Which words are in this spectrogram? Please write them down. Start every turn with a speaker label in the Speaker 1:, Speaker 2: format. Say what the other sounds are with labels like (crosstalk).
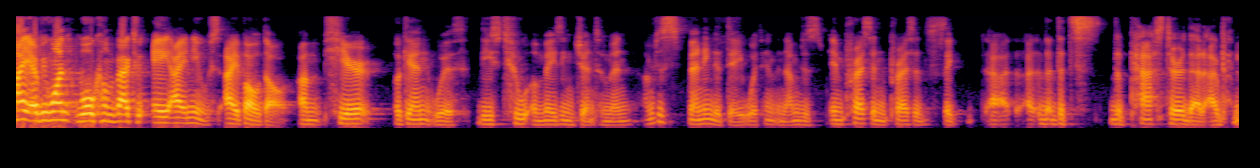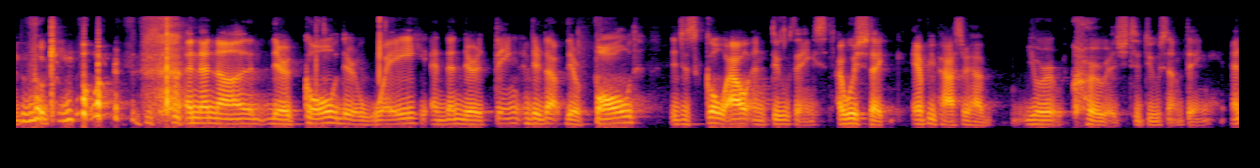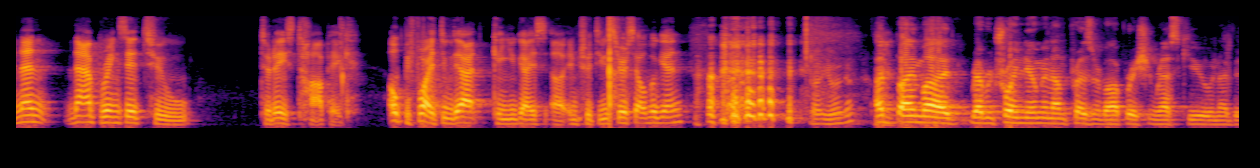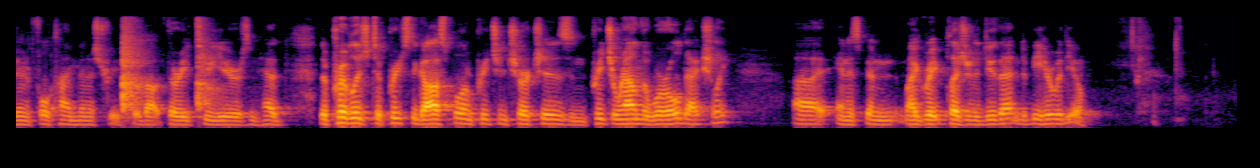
Speaker 1: Hi everyone, welcome back to AI News, I Bao Dao. I'm here again with these two amazing gentlemen. I'm just spending the day with him and I'm just impressed and impressed. It's like, uh, uh that's the pastor that I've been (laughs) looking for. (laughs) and then uh, their goal, their way, and then their thing, they're, they're bold. They just go out and do things. I wish like every pastor have your courage to do something. And then that brings it to today's topic Oh, before I do that, can you guys uh, introduce yourself again? (laughs) (laughs)
Speaker 2: oh, you want to go? I'm uh, Reverend Troy Newman. I'm president of Operation Rescue, and I've been in full-time ministry for about 32 years and had the privilege to preach the gospel and preach in churches and preach around the world, actually. Uh, and it's been my great pleasure to do that and to be here with you.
